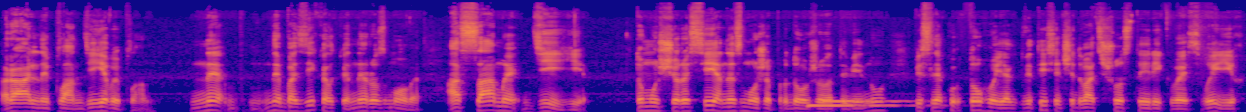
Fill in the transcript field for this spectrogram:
Реальний план, дієвий план. Не, не базікалки, не розмови, а саме дії. Тому що Росія не зможе продовжувати війну після того, як 2026 рік весь ви їх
